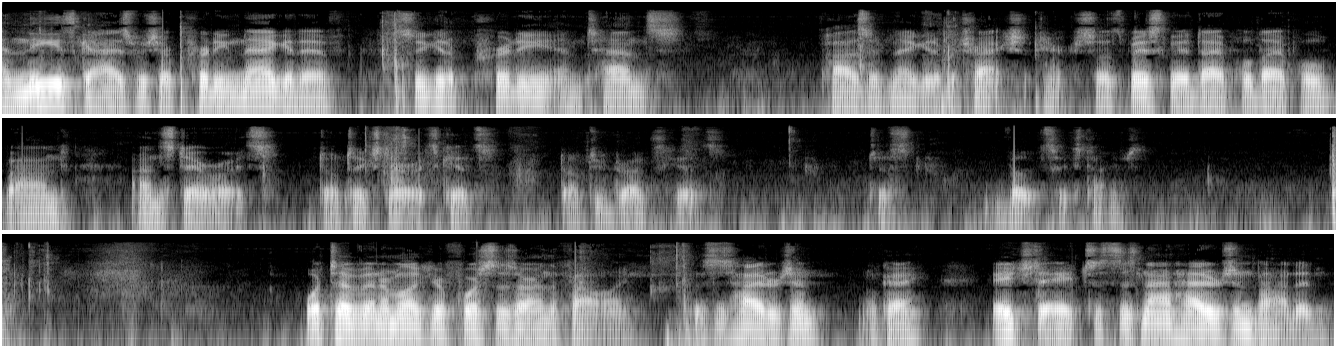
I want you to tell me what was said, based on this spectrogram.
and these guys, which are pretty negative, so you get a pretty intense positive-negative attraction here. So it's basically a dipole-dipole bond on steroids. Don't take steroids, kids. Don't do drugs, kids. Just vote six times. What type of intermolecular forces are in the following? This is hydrogen, okay? H to H. This is not hydrogen bonded.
